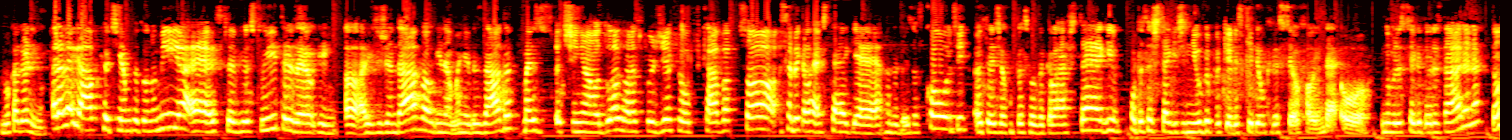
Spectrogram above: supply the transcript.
no meu caderninho. Era legal, porque eu tinha muita autonomia, é, eu escrevia os twitters, alguém uh, a gente agendava, alguém dava uma revisada, mas eu tinha duas horas por dia que eu ficava só. Sabe aquela hashtag é 100 Days of Code? Eu esteja com pessoas daquela hashtag, outra hashtag de newbie, porque eles queriam crescer eu falei, o número de seguidores da área, né? Então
